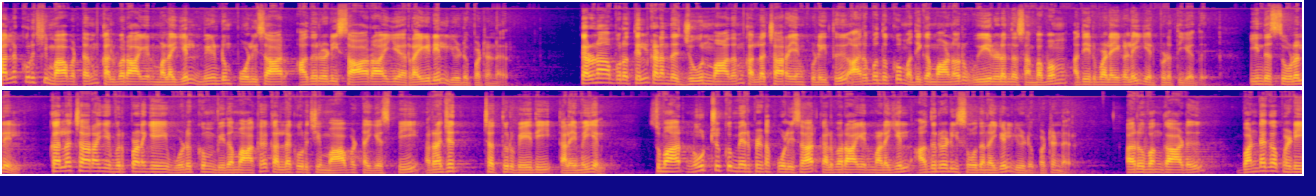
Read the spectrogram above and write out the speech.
கள்ளக்குறிச்சி மாவட்டம் கல்வராயன் மலையில் மீண்டும் போலீசார் அதிரடி சாராய ரைடில் ஈடுபட்டனர். கருணாபுரத்தில் கடந்த ஜூன் மாதம் கள்ளச்சாராயம் குடித்து அறுபதுக்கும் அதிகமானோர் உயிரிழந்த சம்பவம் அதிர்வலைகளை ஏற்படுத்தியது. இந்த சூழலில் கள்ளச்சாராய விற்பனையை ஒடுக்கும் விதமாக கள்ளக்குறிச்சி மாவட்ட எஸ்பி ரஜத் சத்துர்வேதி தலைமையில் சுமார் நூற்றுக்கும் மேற்பட்ட போலீசார் கல்வராயன் மலையில் அதிரடி சோதனையில் ஈடுபட்டனர். அருவங்காடு வண்டகப்படி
